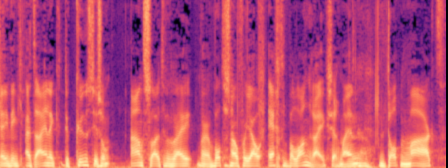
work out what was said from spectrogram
En ik denk uiteindelijk de kunst is om aan te sluiten bij, bij wat is nou voor jou echt belangrijk, zeg maar. En dat maakt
